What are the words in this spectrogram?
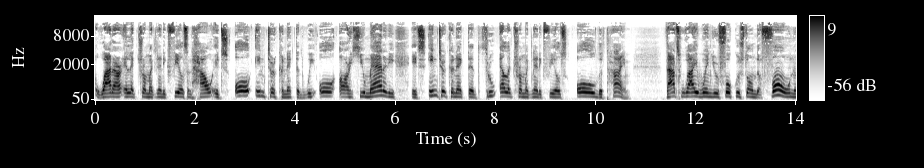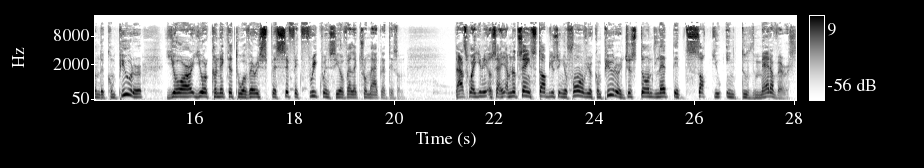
what are electromagnetic fields and how it's all interconnected. We all are humanity. It's interconnected through electromagnetic fields all the time. That's why when you're focused on the phone, on the computer, you're you're connected to a very specific frequency of electromagnetism. That's why you need. I'm not saying stop using your phone or your computer. Just don't let it suck you into the metaverse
